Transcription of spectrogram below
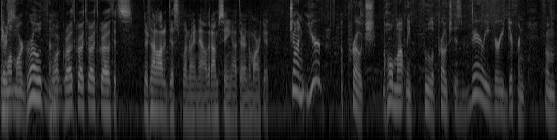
They want more growth. And more growth, growth, growth, growth. It's there's not a lot of discipline right now that I'm seeing out there in the market. John, your approach, the whole Motley Fool approach, is very, very different from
